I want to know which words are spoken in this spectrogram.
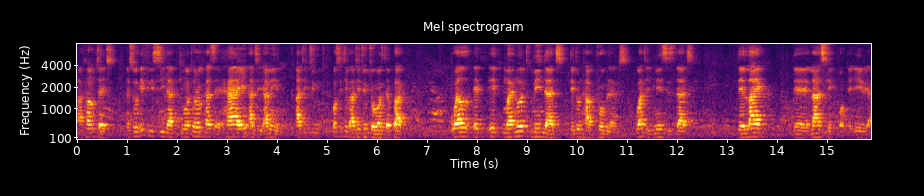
accounted. And so if you see that Kimotorok has a high, I mean, attitude, positive attitude towards the park, well, it, it might not mean that they don't have problems. What it means is that they like the landscape of the area.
